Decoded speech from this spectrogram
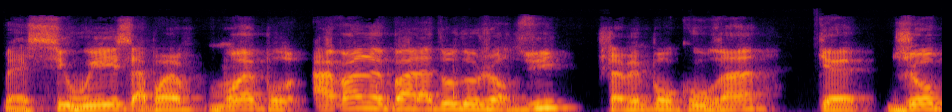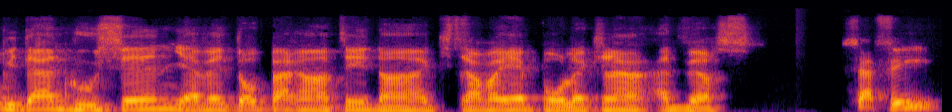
Ben, si oui, ça pourrait, moi, pour, avant le balado d'aujourd'hui, je n'étais même pas au courant que Joe et Dan Goosen, il y avait d'autres parentés dans, qui travaillaient pour le clan adverse. Sa fille?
